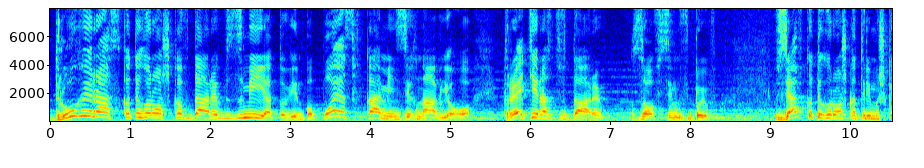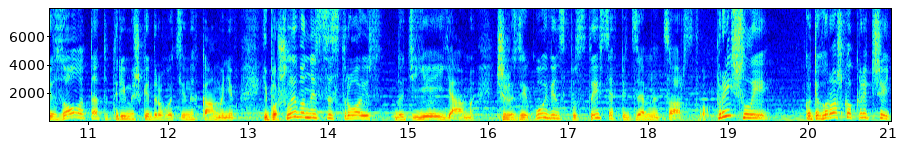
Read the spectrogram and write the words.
Другий раз Котигорошка вдарив змія, то він по пояс в камінь зігнав його. Третій раз вдарив, зовсім вбив. Взяв Котигорошка три мішки золота та три мішки дорогоцінних каменів, і пішли вони з сестрою до тієї ями, через яку він спустився в підземне царство. Прийшли. Котигорошко кричить:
